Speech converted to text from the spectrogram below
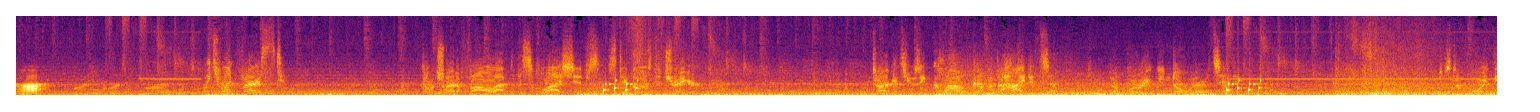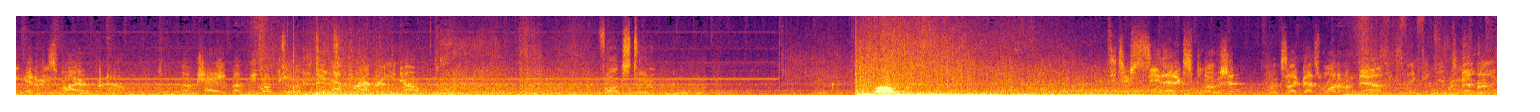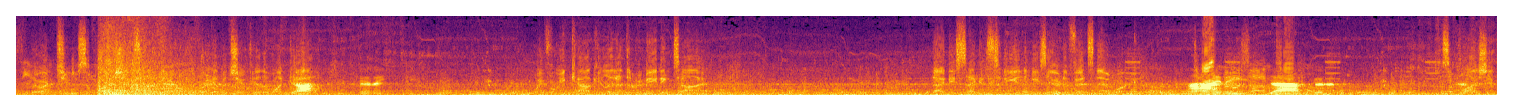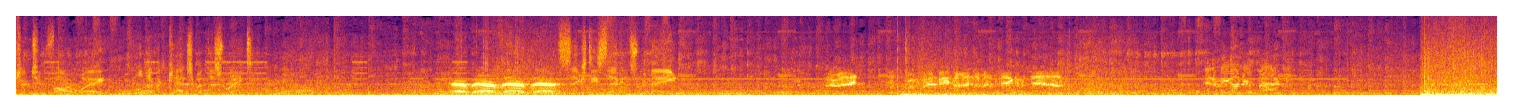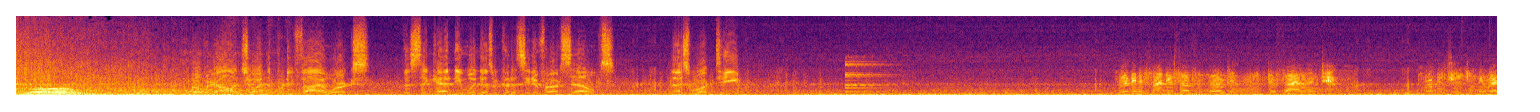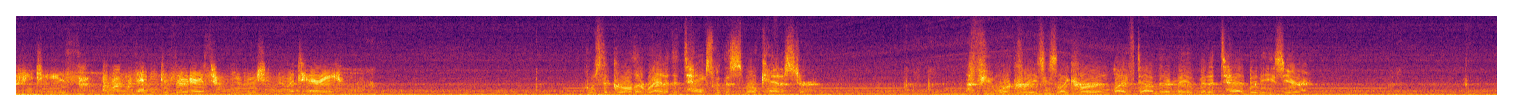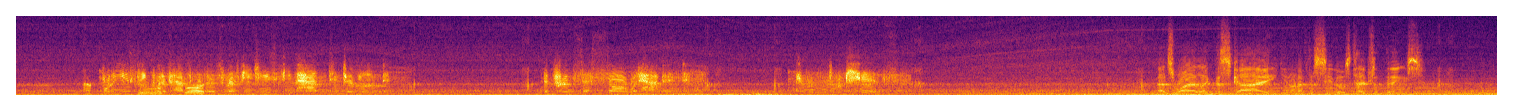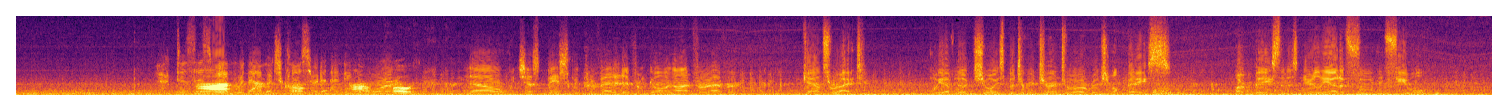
Uh... Which one first? Don't try to follow after the supply ships. Stick close to trigger. The target's using cloud cover to hide itself. Don't worry, we know where it's heading. Just avoid the enemy's fire for now. Okay, but we won't be able to do that forever, you know. Fox 2. Whoa. Looks like that's one of them down. Expecting this to be Remember, there are two supply ships out there. Hurry up and shoot the other one Yeah. down. Ah, kidding. We've recalculated the remaining time. 90 seconds to the enemy's air defense network. Behind these. Yeah, kidding. The supply ships are too far away. We'll never catch them at this rate. There, there, there, there. 60 seconds remain. This thing had any windows, we could have seen it for ourselves. Nice work, team. We're gonna find ourselves a boat and leave this island. We'll be taking the refugees, along with any deserters from the Erusean military. Who's the girl that ran at the tanks with the smoke canister? A few more crazies like her, and life down there may have been a tad bit easier. What what do you think would have happened good. to those refugees if you hadn't intervened? The princess saw what happened. They were little kids. That's why I like the sky. You don't have to see those types of things. Does this mean we're that much closer to ending not the war? close. No, we just basically prevented it from going on forever. Count's right. We have no choice but to return to our original base. Our base that is nearly out of food and fuel.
